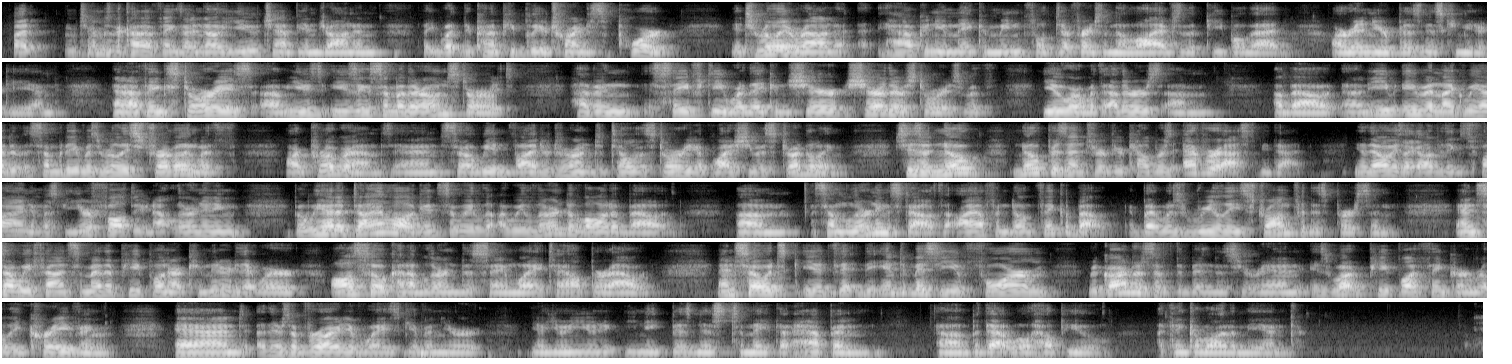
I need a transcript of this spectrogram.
but in terms of the kind of things I know you champion, John, and like what the kind of people you're trying to support, it's really around how can you make a meaningful difference in the lives of the people that are in your business community and and I think stories um, use, using some of their own stories having safety where they can share share their stories with you or with others um, about and even like we had somebody was really struggling with our programs and so we invited her on to tell the story of why she was struggling she said no no presenter of your caliber has ever asked me that you know, they're always like, oh, everything's fine. It must be your fault that you're not learning. But we had a dialogue, and so we we learned a lot about um, some learning styles that I often don't think about, but was really strong for this person. And so we found some other people in our community that were also kind of learned the same way to help her out. And so it's, it's the, the intimacy you form, regardless of the business you're in, is what people I think are really craving. And there's a variety of ways, given your you know your unique business to make that happen. Uh, but that will help you, I think, a lot in the end.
